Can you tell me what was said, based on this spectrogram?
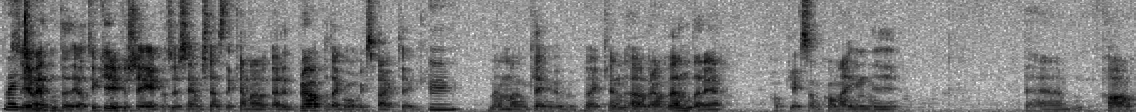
Verkligen. Så jag vet inte, jag tycker i och för sig ekosystemtjänster kan vara ett väldigt bra pedagogiskt verktyg. Mm. Men man kan ju verkligen överanvända det och liksom komma in i... Eh, ja,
